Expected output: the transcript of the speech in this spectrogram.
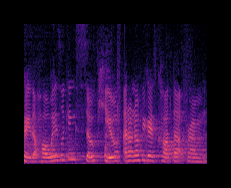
Okay, the hallway is looking so cute. I don't know if you guys caught that from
